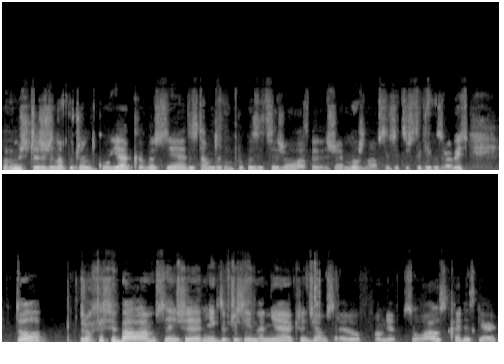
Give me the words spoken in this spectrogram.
powiem szczerze, że na początku, jak właśnie dostałam taką propozycję, że, że można w sensie coś takiego zrobić, to trochę się bałam, w sensie nigdy wcześniej nie kręciłam serialów o mnie, so I was kind of scared,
